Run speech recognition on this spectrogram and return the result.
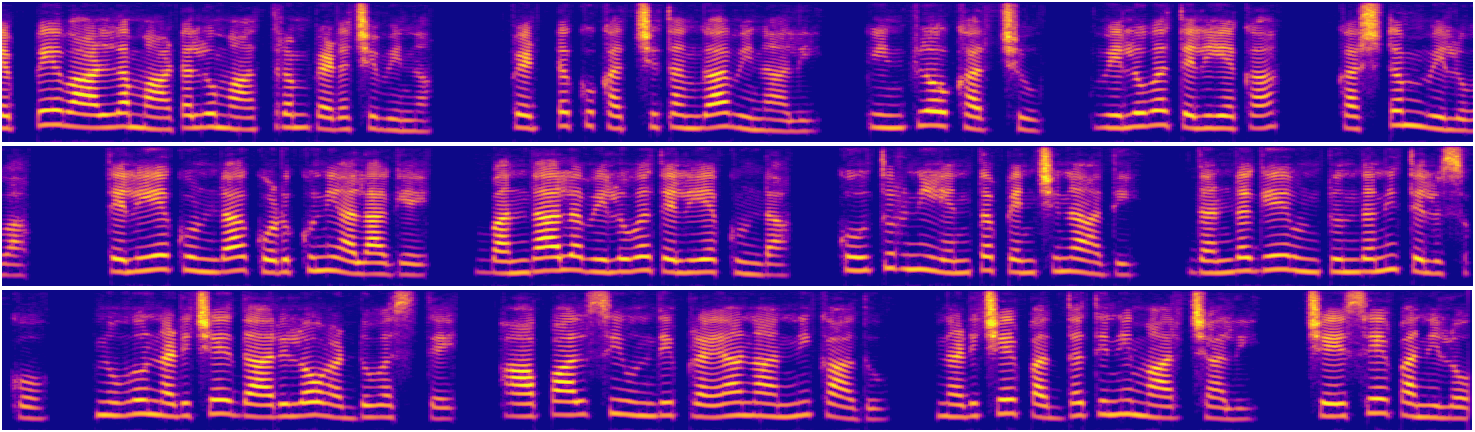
చెప్పే వాళ్ళ మాటలు మాత్రం పెడచెవిన పెట్టకు ఖచ్చితంగా వినాలి. ఇంట్లో ఖర్చు విలువ తెలియక కష్టం విలువ. తెలియకుండా కొడుకుని అలాగే. బంధాల విలువ తెలియకుండా. కూతుర్ని ఎంత పెంచినా అది దండగే ఉంటుందని తెలుసుకో. నువ్వు నడిచే దారిలో అడ్డువస్తే ఆపాల్సి ఉంది ప్రయాణాన్ని కాదు. నడిచే పద్ధతిని మార్చాలి. చేసే పనిలో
